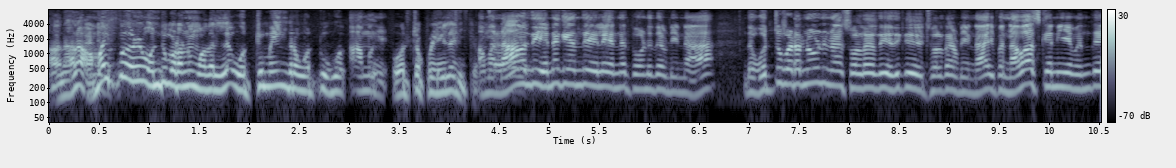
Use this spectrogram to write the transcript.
அதனால அமைப்புகள் ஒன்றுபடணும் முதல்ல. ஒற்றுமைங்கிற ஒற்று ஆமாங்க. ஒற்றை புள்ளியில நிற்கும் ஆமா நான் வந்து எனக்கு வந்து இதுல என்ன தோணுது அப்படின்னா இந்த ஒற்றுப்படணும்னு நான் சொல்றது எதுக்கு சொல்றேன் அப்படின்னா இப்ப நவாஸ் கனியை வந்து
